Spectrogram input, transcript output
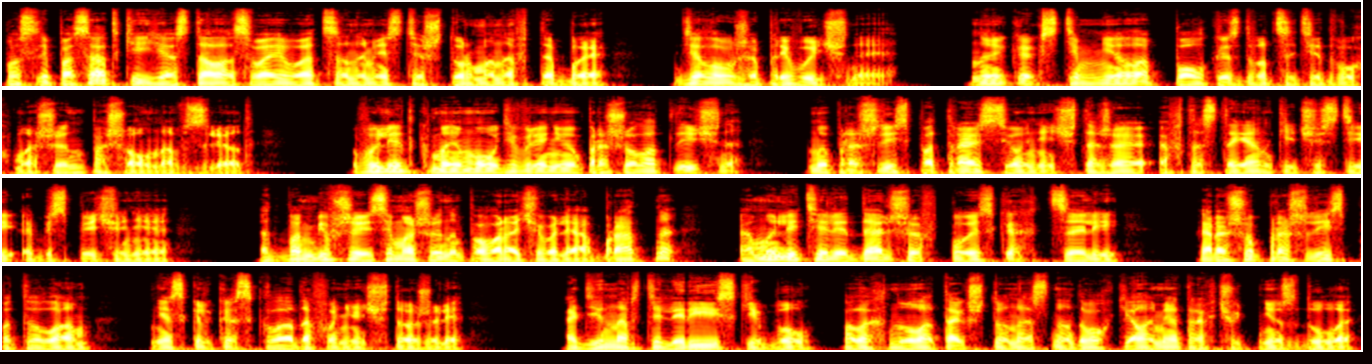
После посадки я стал осваиваться на месте штурмана в ТБ. Дело уже привычное. Ну и как стемнело, полк из 22 машин пошел на взлет. Вылет, к моему удивлению, прошел отлично. Мы прошлись по трассе, уничтожая автостоянки частей обеспечения. Отбомбившиеся машины поворачивали обратно, а мы летели дальше в поисках целей. Хорошо прошлись по тылам, несколько складов уничтожили. Один артиллерийский был, полыхнуло так, что нас на двух километрах чуть не сдуло.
